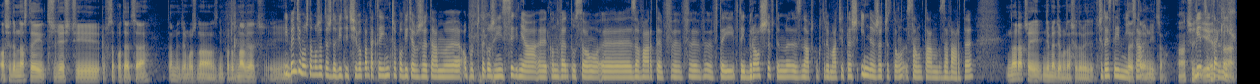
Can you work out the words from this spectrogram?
o 17.30 w Sopotece. Tam będzie można z nim porozmawiać. I... I będzie można może też dowiedzieć się, bo pan tak tajemniczo powiedział, że tam e, oprócz tego, że insygnia e, konwentu są e, zawarte w, w, w, w, tej, w tej broszy, w tym znaczku, który macie, też inne rzeczy są, są tam zawarte. No raczej nie będzie można się dowiedzieć. Czy to jest tajemnica? To jest tajemnica. A, czyli Więcej jednak. takich,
